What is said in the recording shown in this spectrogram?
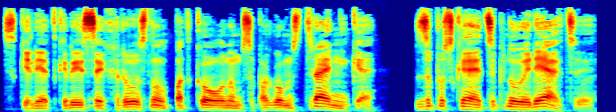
Скелет крысы хрустнул подкованным сапогом странника, запуская цепную реакцию.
